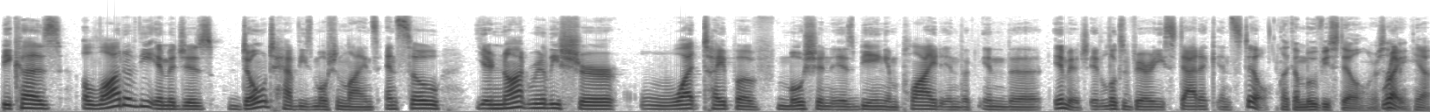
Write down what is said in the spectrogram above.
because a lot of the images don't have these motion lines. And so you're not really sure what type of motion is being implied in the in the image. It looks very static and still. Like a movie still or something. Right. Yeah.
